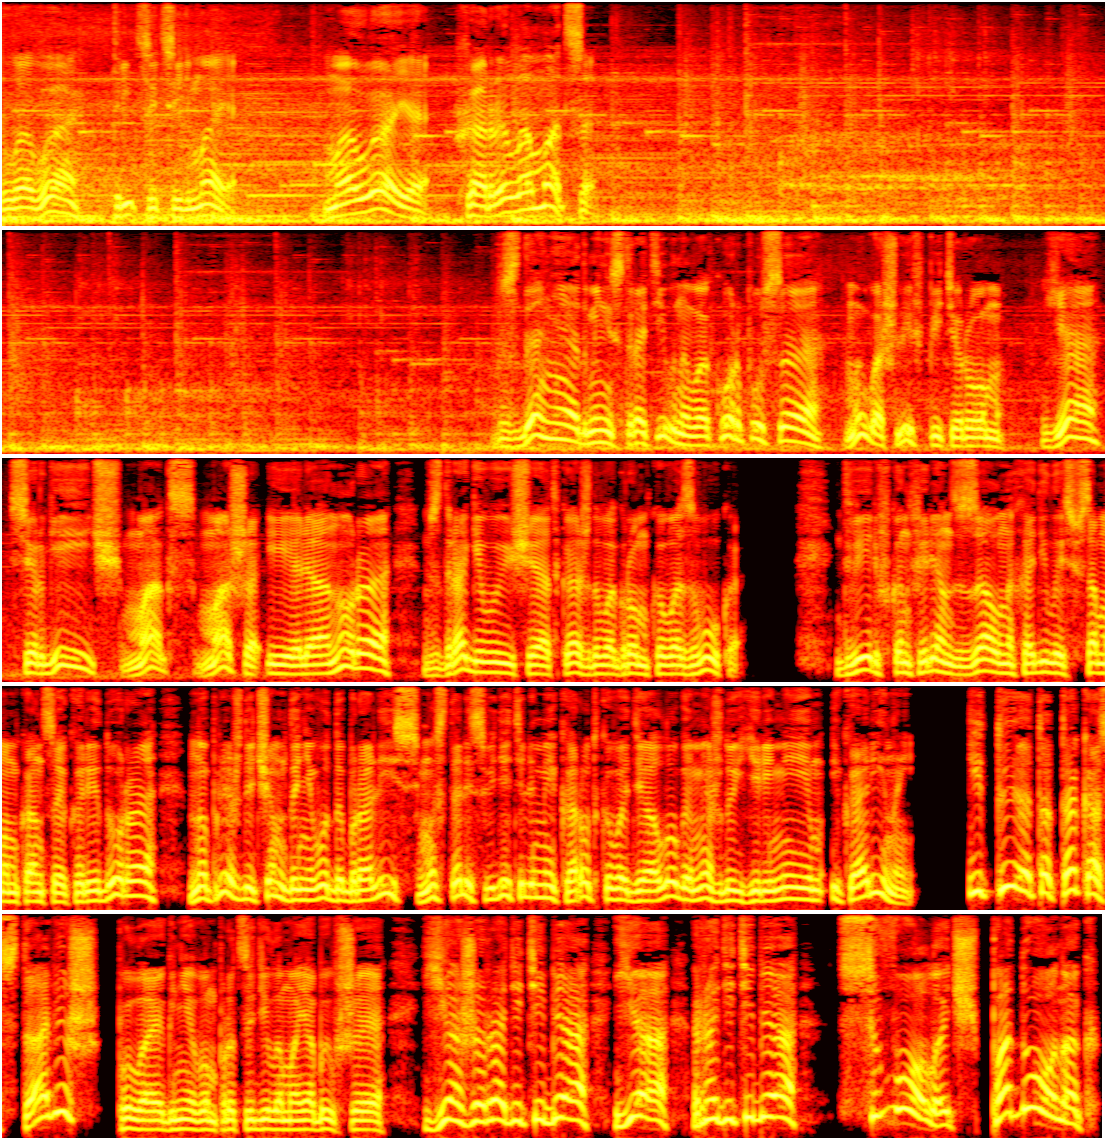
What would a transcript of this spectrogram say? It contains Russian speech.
Глава 37. Малая, харе ломаться. В здание административного корпуса мы вошли в пятером. Я, Сергеич, Макс, Маша и Элеонора, вздрагивающие от каждого громкого звука. Дверь в конференц-зал находилась в самом конце коридора, но прежде чем до него добрались, мы стали свидетелями короткого диалога между Еремеем и Кариной. «И ты это так оставишь?» — пылая гневом процедила моя бывшая. «Я же ради тебя! Я ради тебя! Сволочь! Подонок!»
